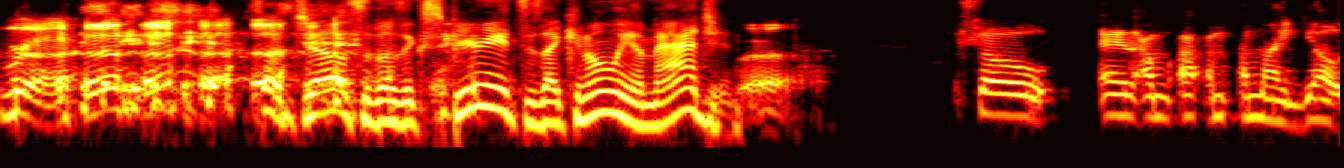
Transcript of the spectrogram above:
Bruh. So jealous of those experiences. I can only imagine. Bruh. So and I'm I'm, I'm like, yo,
